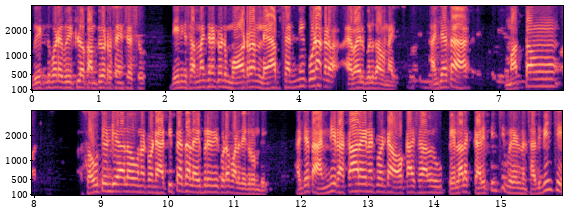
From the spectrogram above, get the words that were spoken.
వీటిని కూడా వీటిలో కంప్యూటర్ సైన్సెస్ దీనికి సంబంధించినటువంటి మోడర్న్ ల్యాబ్స్ అన్నీ కూడా అక్కడ అవైలబుల్గా ఉన్నాయి. అంచేత మొత్తం సౌత్ ఇండియాలో ఉన్నటువంటి అతిపెద్ద లైబ్రరీ కూడా వాళ్ళ దగ్గర ఉంది. అంచేత అన్ని రకాలైనటువంటి అవకాశాలు పిల్లలకు కల్పించి వీళ్ళని చదివించి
